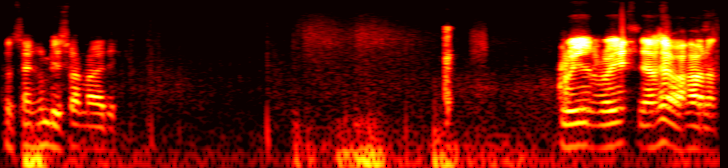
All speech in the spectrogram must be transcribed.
Los tengo en visual, Maverick. Ruiz, Ruiz, ya se bajaron.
